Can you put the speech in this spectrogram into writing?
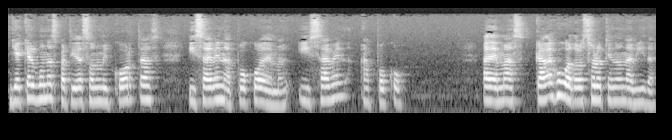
ya que algunas partidas son muy cortas y saben a poco además y saben a poco. Además, cada jugador solo tiene una vida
